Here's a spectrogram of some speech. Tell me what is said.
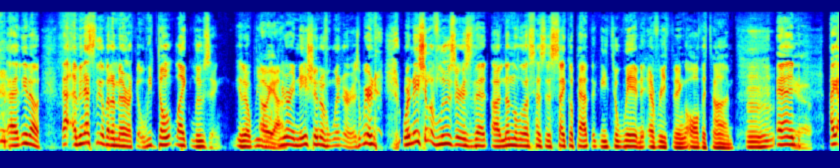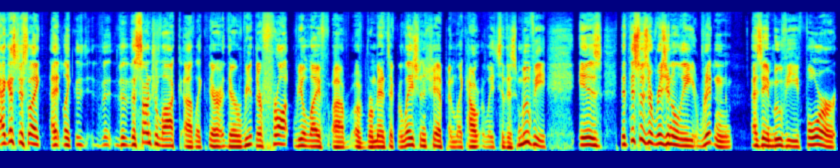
and you know, that, I mean, that's the thing about America. We don't like losing. You know, we, Oh, yeah. we're a nation of winners. We're we're a nation of losers that uh, nonetheless has this psychopathic need to win everything all the time. And Yeah. I, I guess just like like the the, the Sondra Locke, uh, like their their re- their fraught real life uh, romantic relationship and like how it relates to this movie is that this was originally written as a movie for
